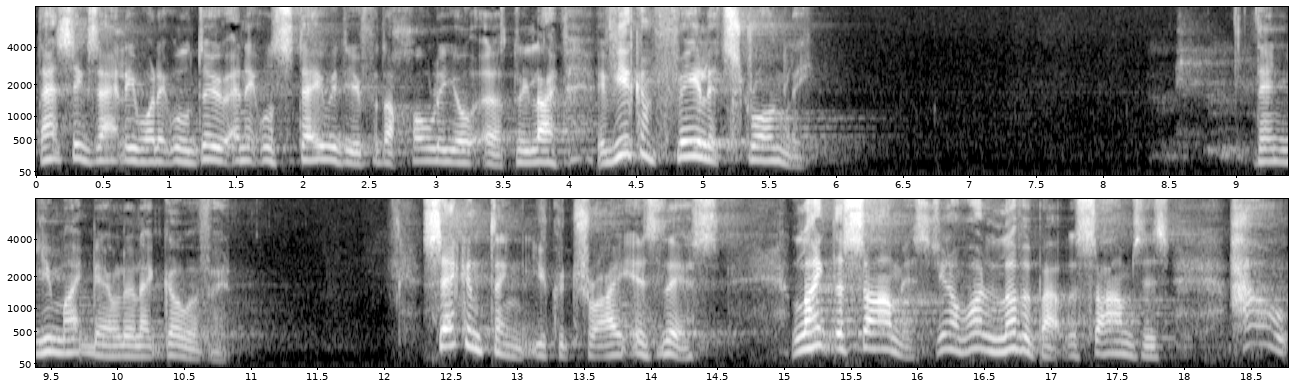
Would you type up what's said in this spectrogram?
that's exactly what it will do, and it will stay with you for the whole of your earthly life. If you can feel it strongly, then you might be able to let go of it. Second thing you could try is this. Like the psalmist, you know what I love about the Psalms is how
